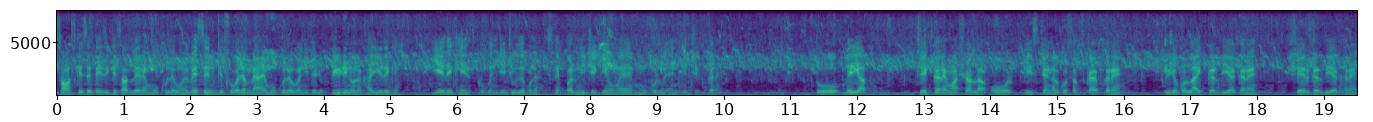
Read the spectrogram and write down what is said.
सांस कैसे तेज़ी के साथ ले रहे हैं, मुँह खुले हुए हैं। वैसे इनके सुबह जब मैं आए मुँह खुले हुए नहीं थे जब फ़ीड इन्होंने खाई है, देखें। ये देखें इसको गंजे चूज़े को ना, इसने पर नीचे किए हुए हैं, मुँह खुल गए इनके चेक करें। तो मेरी आप चेक करें, माशाल्लाह, और प्लीज़ चैनल को सब्सक्राइब करें, वीडियो को लाइक कर दिया करें, शेयर कर दिया करें।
